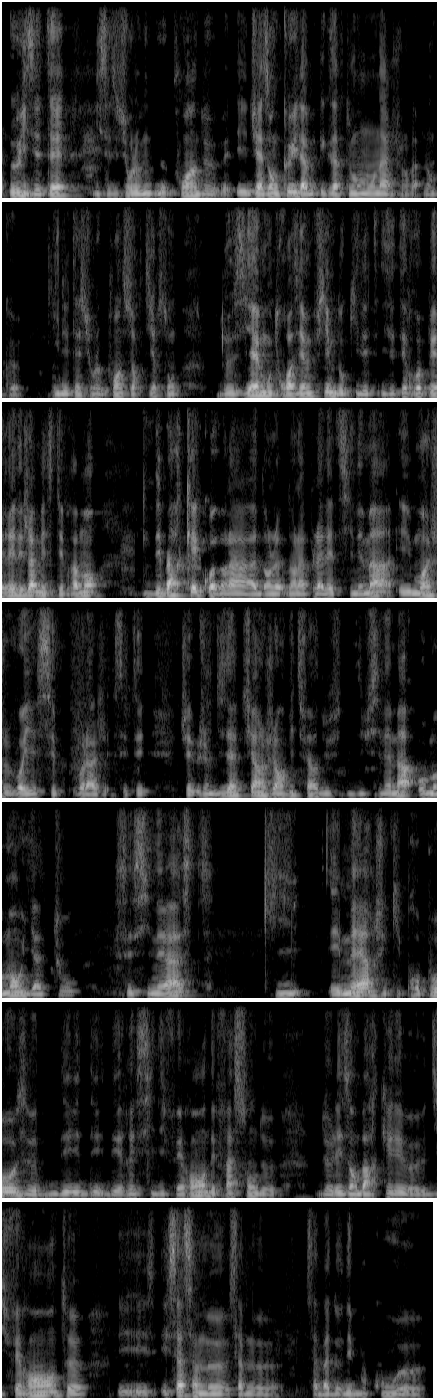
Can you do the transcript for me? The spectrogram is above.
Eux, ils étaient, ils étaient sur le, point de. Et Jazz Queue, il a exactement mon âge. Donc, euh, il était sur le point de sortir son deuxième ou troisième film. Donc, il ils étaient repérés déjà, mais c'était vraiment débarquait quoi dans la, dans, dans, la planète cinéma. Et moi je voyais voilà c'était je, me disais tiens j'ai envie de faire du, cinéma au moment où il y a tous ces cinéastes qui émergent et qui proposent des, des, récits différents des façons de, de les embarquer euh, différentes. Et, et, ça ça me ça me ça m'a donné beaucoup euh,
